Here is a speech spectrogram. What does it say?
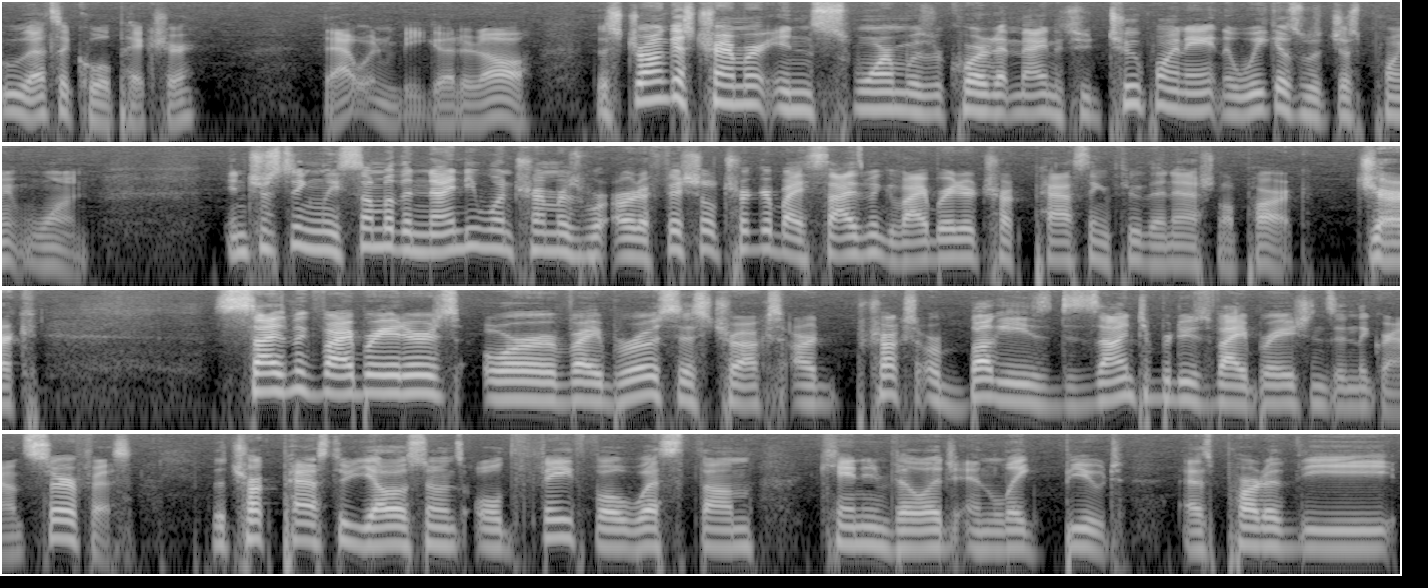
Ooh, that's a cool picture. That wouldn't be good at all. The strongest tremor in swarm was recorded at magnitude 2.8, and the weakest was just 0.1. Interestingly, some of the 91 tremors were artificial, triggered by seismic vibrator truck passing through the national park. Jerk. Seismic vibrators or vibroseis trucks are trucks or buggies designed to produce vibrations in the ground surface. The truck passed through Yellowstone's Old Faithful, West Thumb, Canyon Village, and Lake Butte as part of the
